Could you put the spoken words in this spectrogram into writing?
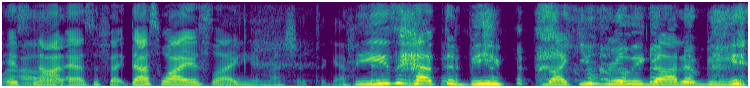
it's not as effective. That's why it's like get my shit together. these have to be like you really gotta be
